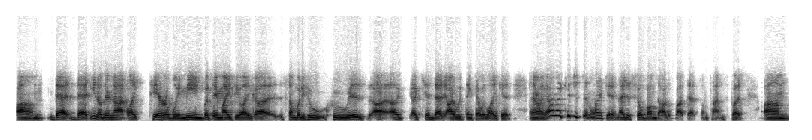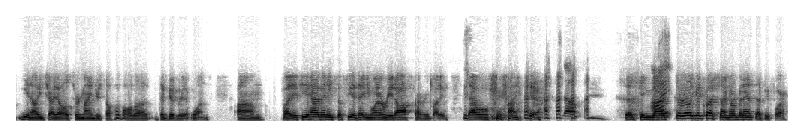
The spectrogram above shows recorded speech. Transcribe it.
um, that that you know they're not like terribly mean, but they might be like uh, somebody who who is uh, a, a kid that I would think that would like it, and they're like, oh, my kid just didn't like it, and I just feel bummed out about that sometimes. But um, you know, you try to also remind yourself of all the the good ones. Um, but if you have any Sophia that you want to read off for everybody, that will be fine too. no. That's, that's I- a really good question. I've never been asked that before.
